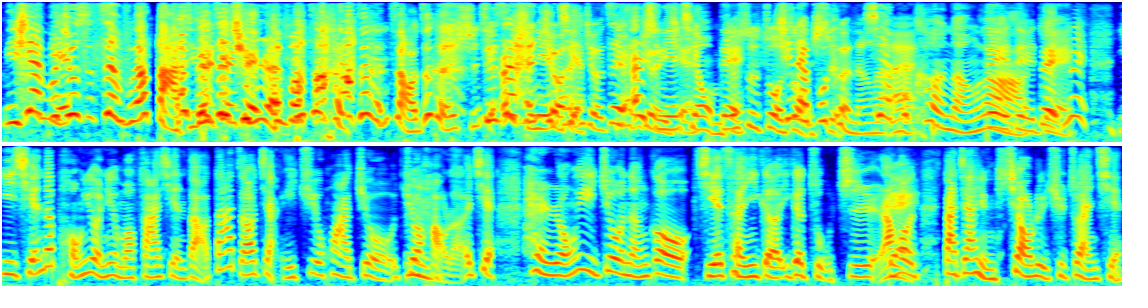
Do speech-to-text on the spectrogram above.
你现在不就是政府要打击的这群人吗？这很这很早，这可能十几二十年前，对，二十年前我们就是做这种事。现在不可能了，现在不可能了。对对对，因为以前的朋友，你有没有发现到，大家只要讲一句话就就好了，而且很容易就能够结成一个一个组织，然后大家有效率去赚钱。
